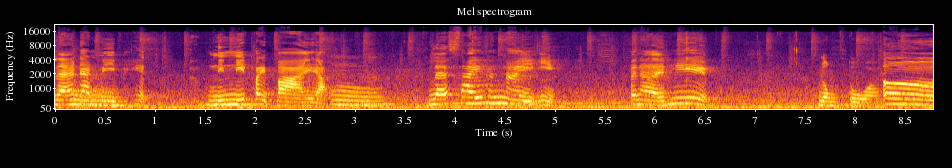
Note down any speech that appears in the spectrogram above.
และดันมีเผ็ด นิด ๆ ปลาย ๆ อะ อืมและไส้ข้างในอีก เป็นอะไรที่ ลงตัว เออ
